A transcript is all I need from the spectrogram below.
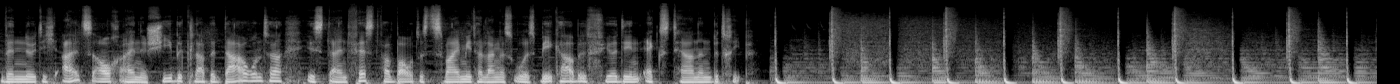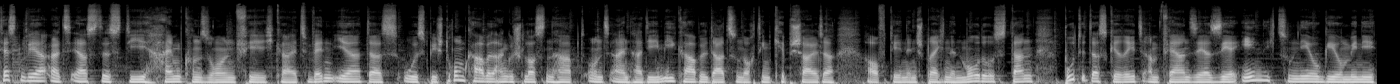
wenn nötig, als auch eine Schiebeklappe. Darunter ist ein fest verbautes 2 Meter langes USB-Kabel für den externen Betrieb. Testen wir als erstes die Heimkonsolenfähigkeit. Wenn ihr das USB-Stromkabel angeschlossen habt und ein HDMI-Kabel, dazu noch den Kippschalter auf den entsprechenden Modus, dann bootet das Gerät am Fernseher sehr ähnlich zum Neo Geo Mini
